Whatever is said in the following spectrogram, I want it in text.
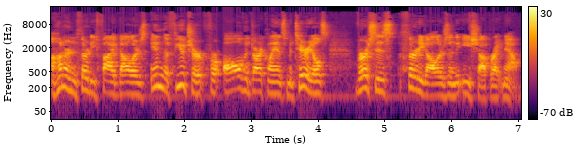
$135 in the future for all the Darklands materials versus $30 in the eShop right now.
